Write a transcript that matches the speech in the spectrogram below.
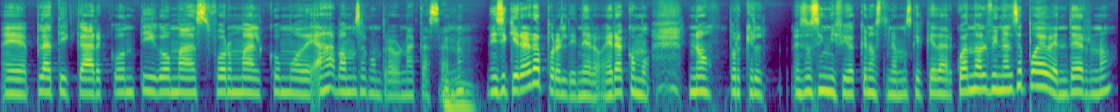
eh, platicar contigo más formal como de, ah, vamos a comprar una casa, ¿no? Ni siquiera era por el dinero, era como, no, porque eso significa que nos tenemos que quedar. Cuando al final se puede vender, ¿no?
